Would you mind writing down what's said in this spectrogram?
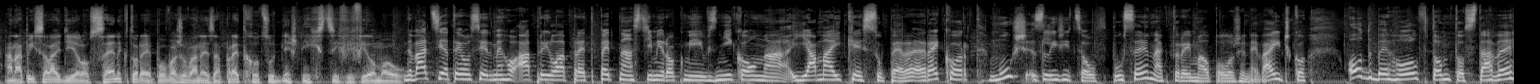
a napísal aj dielo Sen, ktoré je považované za predchodcu dnešných sci-fi filmov. 27. apríla pred 15 rokmi vznikol na Jamajke super rekord. Muž s lyžicou v puse, na ktorej mal položené vajíčko, odbehol v tomto stave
